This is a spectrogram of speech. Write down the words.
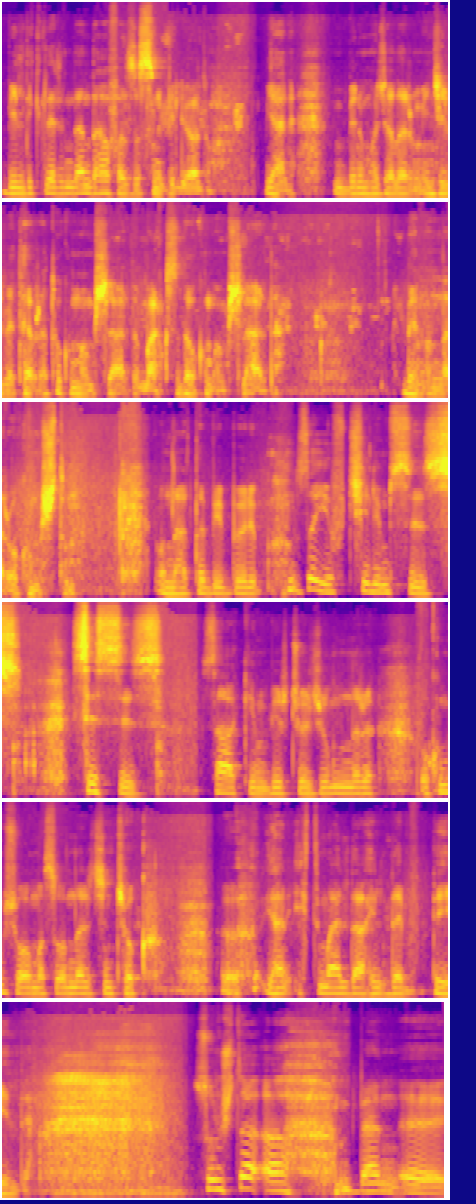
bildiklerinden daha fazlasını biliyordum. Yani benim hocalarım İncil ve Tevrat okumamışlardı. Marx'ı da okumamışlardı. Ben onları okumuştum. Onlar tabii böyle zayıf, çelimsiz, sessiz, sakin bir çocuğun bunları okumuş olması onlar için çok e, yani ihtimal dahilinde değildi. Sonuçta ah, ben e,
